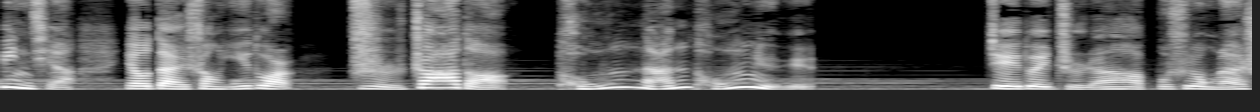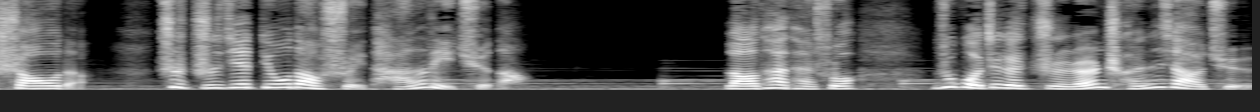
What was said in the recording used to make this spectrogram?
并且要带上一段纸扎的童男童女。这对纸人啊，不是用来烧的，是直接丢到水潭里去的。老太太说，如果这个纸人沉下去，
